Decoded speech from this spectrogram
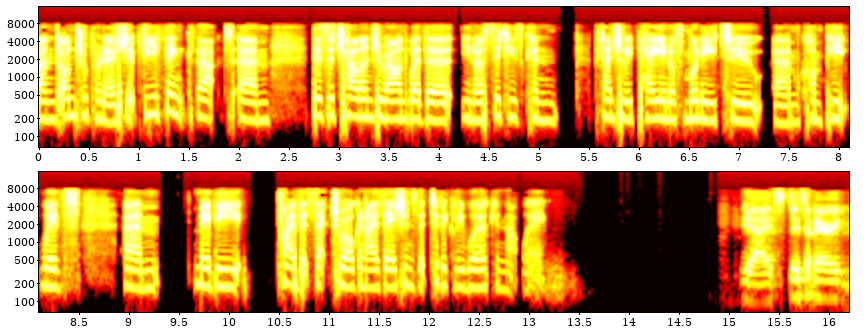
and entrepreneurship. Do you think that um, there's a challenge around whether you know cities can potentially pay enough money to um, compete with um, maybe private sector organisations that typically work in that way? Yeah, it's it's a very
